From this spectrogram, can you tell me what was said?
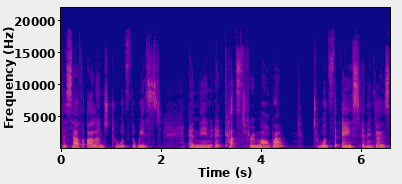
the South Island towards the west, and then it cuts through Marlborough towards the east and then goes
